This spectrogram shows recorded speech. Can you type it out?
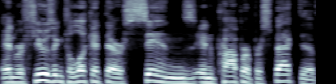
and refusing to look at their sins in proper perspective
